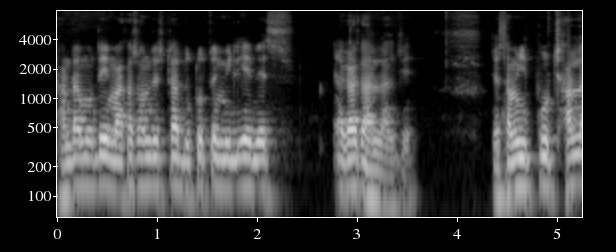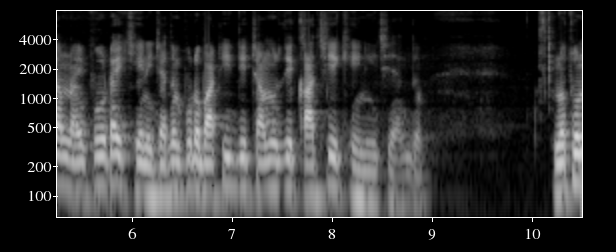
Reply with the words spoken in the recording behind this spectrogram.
ঠান্ডার মধ্যে মাখা সন্দেশটা দুটোতে মিলিয়ে বেশ একাকার লাগছে। জাস্ট আমি পুরো ছাড়লাম না, আমি পুরোটাই খেয়ে নিচ্ছি একদম পুরো বাটি দিয়ে, চামচ দিয়ে কাচিয়ে খেয়ে নিয়েছি, একদম। নতুন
